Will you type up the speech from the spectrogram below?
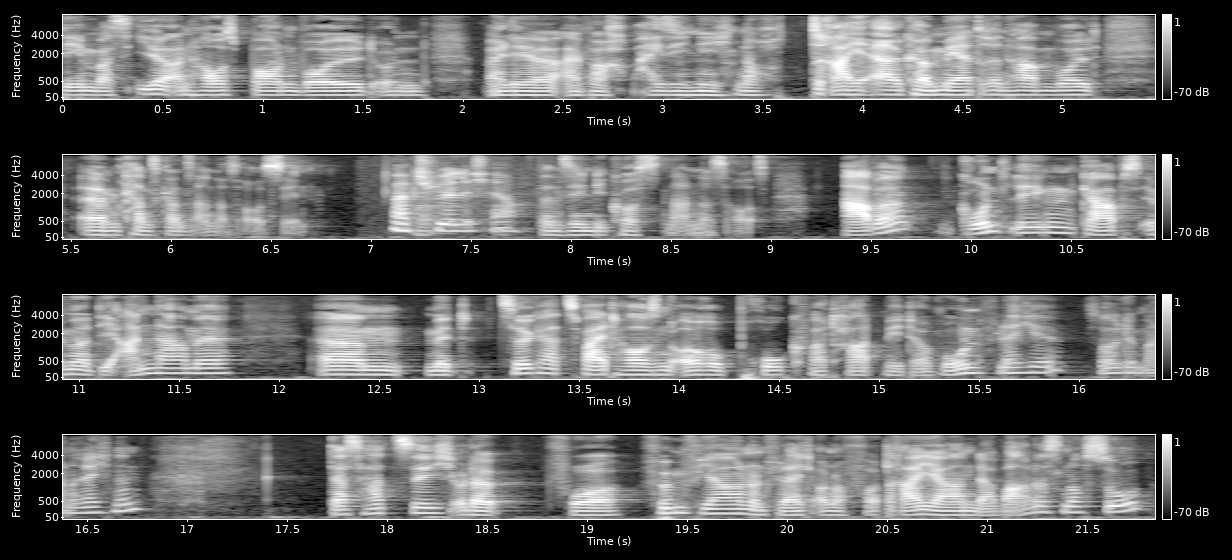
dem, was ihr an Haus bauen wollt und weil ihr einfach, weiß ich nicht, noch drei Erker mehr drin haben wollt, ähm, kann es ganz anders aussehen. Natürlich, ja. Dann sehen die Kosten anders aus. Aber grundlegend gab es immer die Annahme, ähm, mit circa 2000 Euro pro Quadratmeter Wohnfläche sollte man rechnen. Das hat sich, oder vor fünf Jahren und vielleicht auch noch vor drei Jahren, da war das noch so.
